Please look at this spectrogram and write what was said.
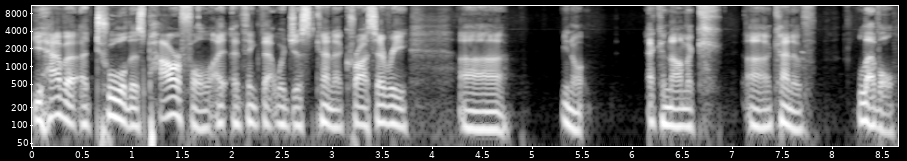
you have a, a tool this powerful, I, I think that would just kind of cross every uh, you know, economic uh, kind of level.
